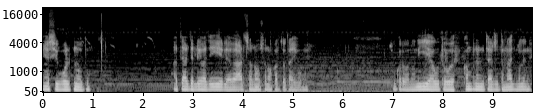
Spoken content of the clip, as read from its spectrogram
એંસી વોલ્ટનું હતું. આ ચાર્જર લેવા જઈએ એટલે હવે આઠસો, નવસોનો ખર્ચો થાય એવું શું કરવાનું? ને એ આવું તો હવે કંપનીનું ચાર્જર તો ના જ મળે ને.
